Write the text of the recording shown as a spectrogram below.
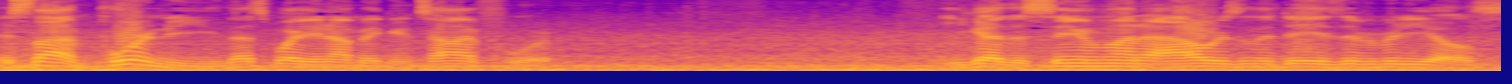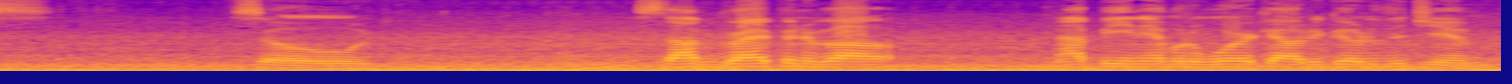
It's not important to you. That's why you're not making time for it. You got the same amount of hours in the day as everybody else. So stop griping about not being able to work out or go to the gym.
